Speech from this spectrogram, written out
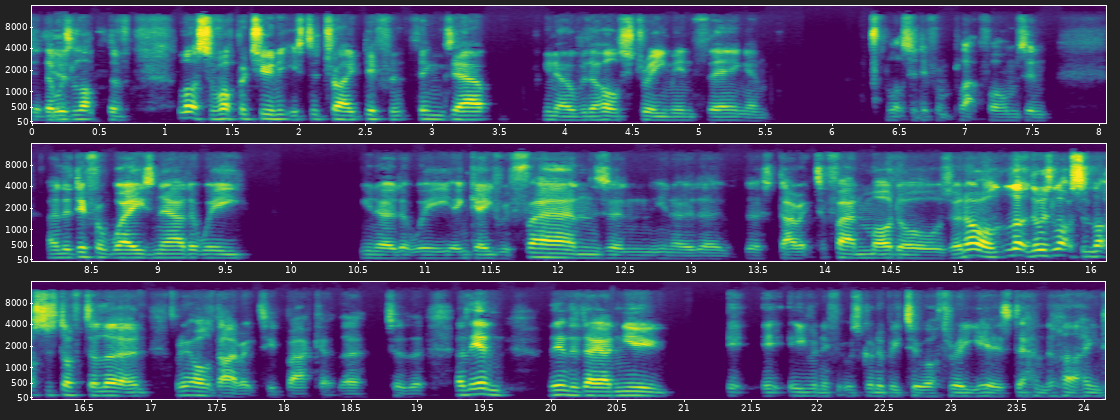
there yeah. was lots of lots of opportunities to try different things out. You know, with the whole streaming thing and lots of different platforms and and the different ways now that we you know that we engage with fans and you know the the direct to fan models and all. Look, there was lots and lots of stuff to learn but it all directed back at the to the at the end at the end of the day i knew it, it, even if it was going to be two or three years down the line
